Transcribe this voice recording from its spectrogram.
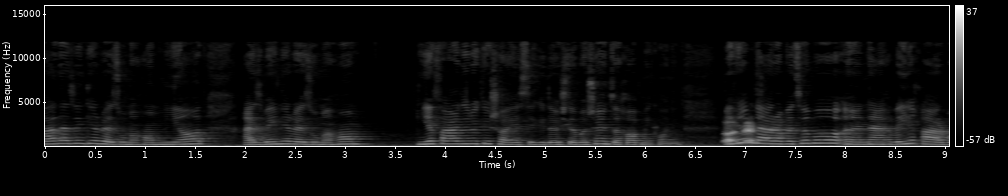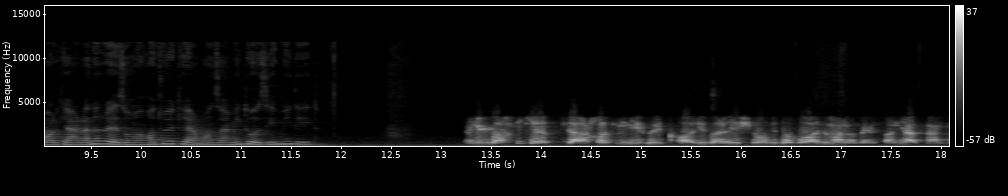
بعد از اینکه رزومه ها میاد از بین رزومه ها یه فردی رو که شایستگی داشته باشه انتخاب می‌کنید. بله. در رابطه با نحوه قربال کردن رزومه ها توی کرمان زمین توضیح می‌دید؟ این وقتی که درخواست نیروی کاری برای شغلی به واحد منابع انسانی از سمت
